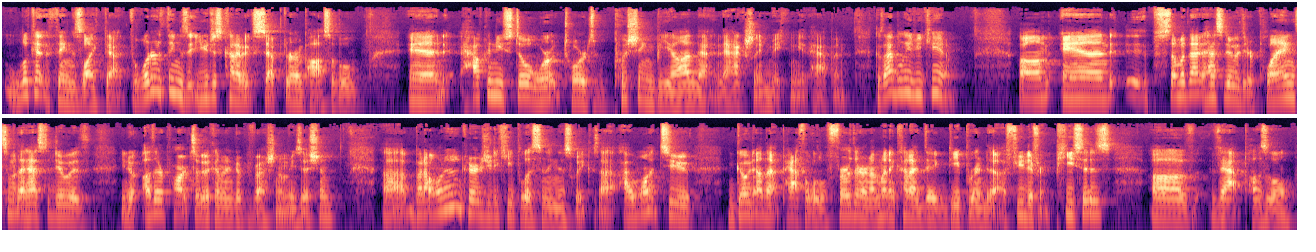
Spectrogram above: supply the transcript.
look at things like that. What are things that you just kind of accept are impossible? And how can you still work towards pushing beyond that and actually making it happen? Because I believe you can. Um, and some of that has to do with your playing, some of that has to do with you know other parts of becoming a professional musician. Uh, but I want to encourage you to keep listening this week because I, I, want to go down that path a little further, and I'm going to kind of dig deeper into a few different pieces of that puzzle,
